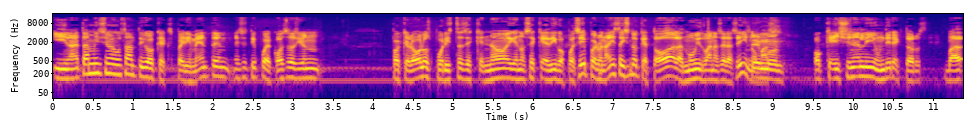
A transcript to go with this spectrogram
Y la neta a mí sí me gustan, digo, que experimenten ese tipo de cosas. Yo porque luego los puristas de que no, y que no sé qué, digo, pues sí, pero nadie está diciendo que todas las movies van a ser así, nomás. Simón. Occasionally un director va,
